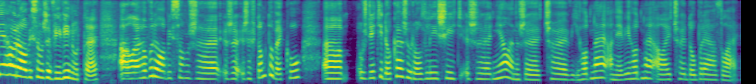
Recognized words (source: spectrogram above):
nehovorila by som, že vyvinuté, ale hovorila by som, že, že, že v tomto veku uh, už deti dokážu rozlíšiť, že nielen, že čo je výhodné a nevýhodné, ale aj čo je dobré a zlé.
